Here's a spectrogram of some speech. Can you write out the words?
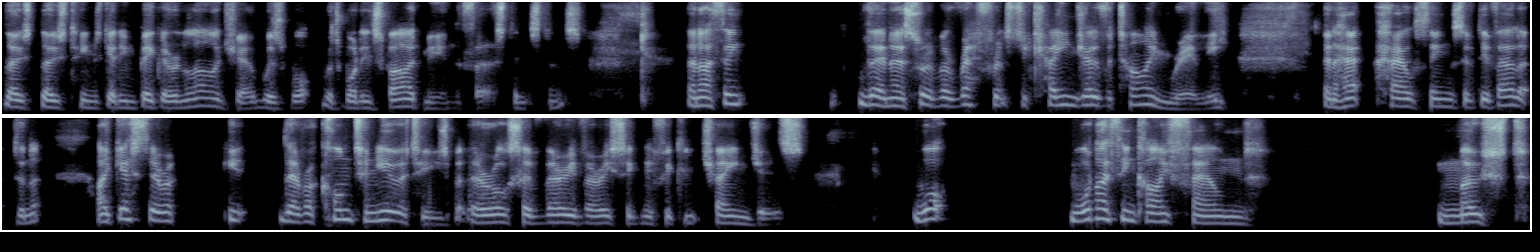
those those teams getting bigger and larger was what was what inspired me in the first instance. And i think then a sort of a reference to change over time really and how, how things have developed. And i guess there are there are continuities but there are also very very significant changes. What what I think I found most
